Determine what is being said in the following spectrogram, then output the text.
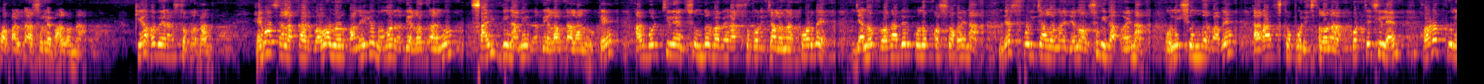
কপালটা আসলে ভালো না। কে হবে রাষ্ট্রপ্রধান? হেমস এলাকার গভর্নর বানাইলেন উমর রাদি আল্লাহ তালানু সাইদ বিন আমির রাদি আল্লাহ তালানুকে আর বলছিলেন, সুন্দরভাবে রাষ্ট্র পরিচালনা করবে, যেন প্রজাদের কোনো কষ্ট হয় না, দেশ পরিচালনায় যেন অসুবিধা হয় না। উনি সুন্দরভাবে রাষ্ট্র পরিচালনা করতেছিলেন। হঠাৎ করে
